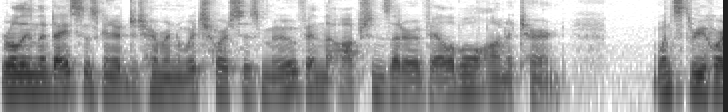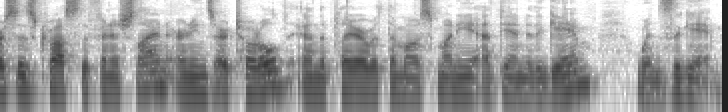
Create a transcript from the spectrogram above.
Rolling the dice is going to determine which horses move and the options that are available on a turn. Once three horses cross the finish line, earnings are totaled, and the player with the most money at the end of the game wins the game.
